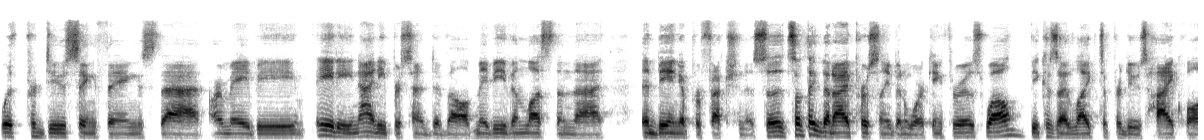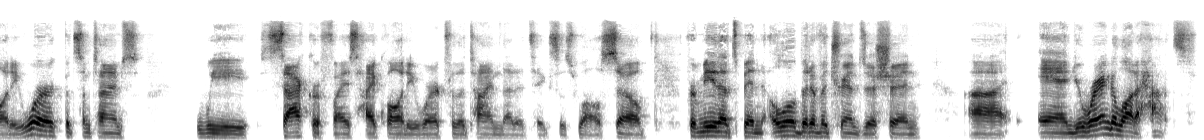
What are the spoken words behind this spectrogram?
with producing things that are maybe 80 90% developed maybe even less than that than being a perfectionist. So it's something that i personally have been working through as well because i like to produce high quality work but sometimes we sacrifice high quality work for the time that it takes as well. So for me that's been a little bit of a transition uh, and you're wearing a lot of hats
